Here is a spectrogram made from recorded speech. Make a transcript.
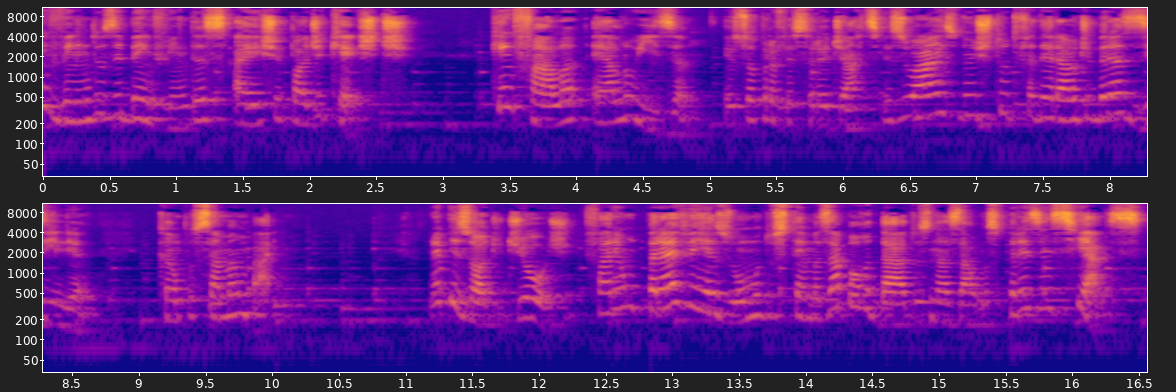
Bem-vindos e bem-vindas a este podcast. Quem fala é a Luísa. Eu sou professora de artes visuais do Instituto Federal de Brasília, campus Samambaio. No episódio de hoje, farei um breve resumo dos temas abordados nas aulas presenciais,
